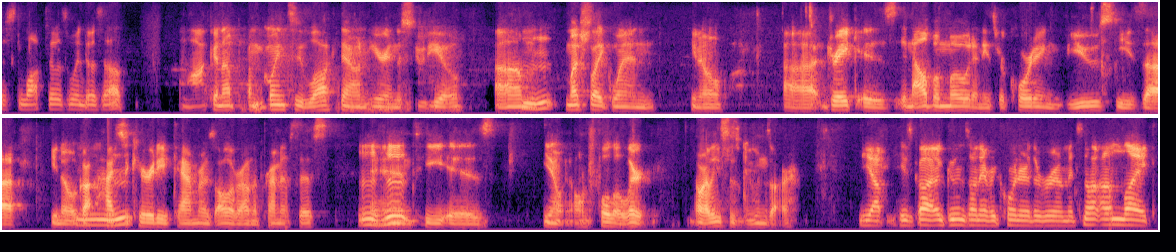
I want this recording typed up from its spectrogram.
just lock those windows up. locking up. I'm going to lock down here in the studio. Um, Mhm. Much like when you know uh, Drake is in album mode and he's recording views. He's uh, you know got high Mhm. security cameras all around the premises, Mhm. and he is you know on full alert, or at least his goons are. Yep, he's got goons on every corner of the room. It's not unlike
